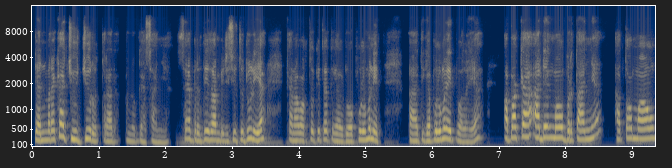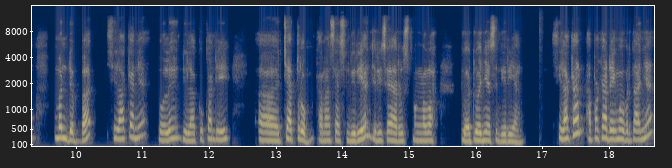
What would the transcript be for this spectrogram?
dan mereka jujur terhadap penugasannya. Saya berhenti sampai di situ dulu ya karena waktu kita tinggal 20 menit. Uh, 30 menit boleh ya. Apakah ada yang mau bertanya atau mau mendebat? Silakan ya, boleh dilakukan di uh, chat room karena saya sendirian jadi saya harus mengolah dua-duanya sendirian. Silakan, apakah ada yang mau bertanya?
